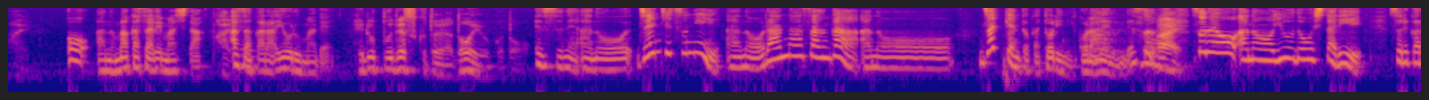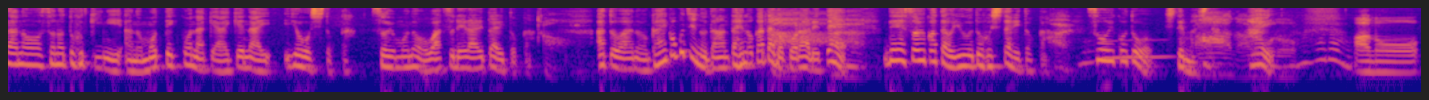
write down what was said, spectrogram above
はい。をあの任されました、はい。朝から夜まで。ヘルプデスクというのはどういうこと？をですねあの前日にあのランナーさんがあのゼッケンとか取りに来られるんです。はい。それをあの誘導したりそれからあのその時にあの持ってこなきゃいけない用紙とかそういうものを忘れられたりとか。あ。あとはあの外国人の団体の方が来られてでそういう方を誘導したりとか、はい。そういうことをしてました。はない。あの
